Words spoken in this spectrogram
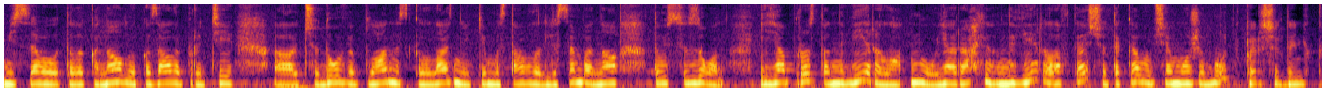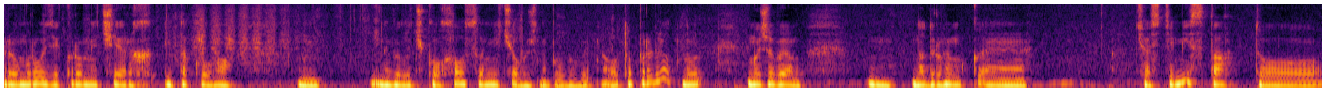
Місцевого телеканалу і казали про ті е, чудові плани скалолазні, які ми ставили для себе на той сезон. І я просто не вірила. Ну я реально не вірила в те, що таке взагалі може бути. Перший день в Кривому Розі, крім черг і такого невеличкого хаосу, нічого ж не було видно. Ото прильот, ну, ми живемо на другому е, часті міста, то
